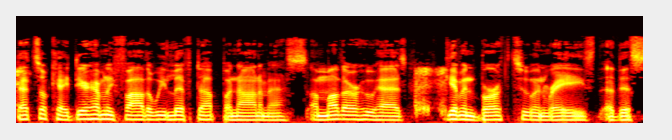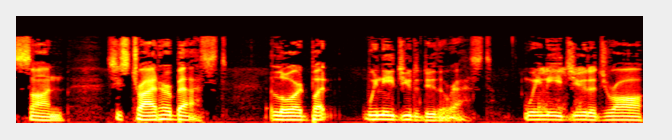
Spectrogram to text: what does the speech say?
That's okay. Dear Heavenly Father, we lift up Anonymous, a mother who has given birth to and raised uh, this son. She's tried her best, Lord, but we need you to do the rest. We need you to draw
